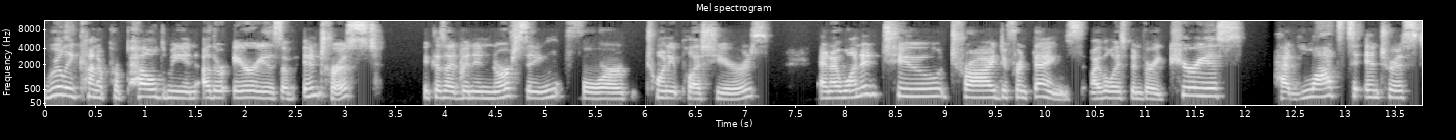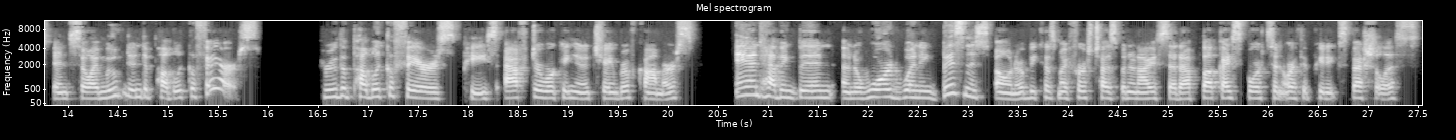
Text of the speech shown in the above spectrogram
really kind of propelled me in other areas of interest because I'd been in nursing for 20 plus years. And I wanted to try different things. I've always been very curious had lots of interest. And so I moved into public affairs through the public affairs piece after working in a chamber of commerce and having been an award winning business owner because my first husband and I set up Buckeye Sports and Orthopedic Specialists.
